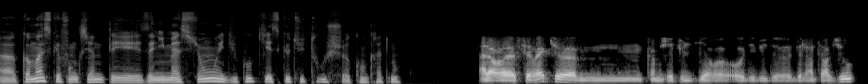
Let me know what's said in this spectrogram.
Euh, comment est-ce que fonctionnent tes animations et du coup, qui est-ce que tu touches concrètement? Alors, c'est vrai que, hum, comme j'ai pu le dire au début de, de l'interview,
